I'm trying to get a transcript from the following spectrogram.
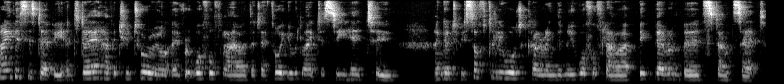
Hi, this is Debby and today I have a tutorial over at Waffle Flower that I thought you would like to see here too. I'm going to be softly watercolouring the new Waffle Flower Big Bear and Bird stamp set.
